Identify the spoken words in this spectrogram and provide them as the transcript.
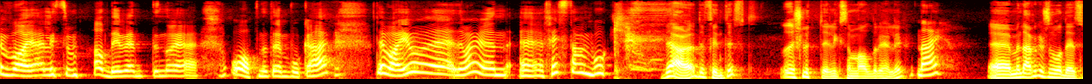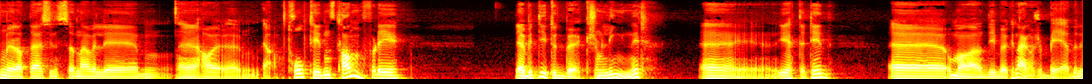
hva jeg liksom hadde i vente når jeg åpnet den boka her. Det var jo, eh, det var jo en eh, fest av en bok. Det er det definitivt. Og det slutter liksom aldri heller. Nei. Men det er vel kanskje det som gjør at jeg syns den er veldig har ja, tålt tidens tann. Fordi det er blitt gitt ut bøker som ligner i ettertid. Og mange av de bøkene er kanskje bedre,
